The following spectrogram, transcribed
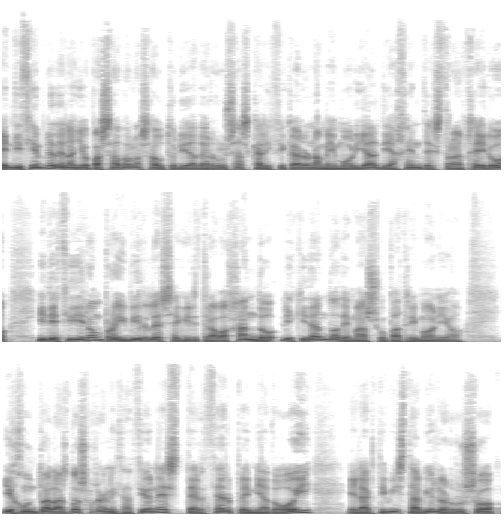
En diciembre del año pasado, las autoridades rusas calificaron a Memorial de agente extranjero y decidieron prohibirle seguir trabajando, liquidando además su patrimonio. Y junto a las dos organizaciones, tercer premiado hoy, el activista bielorruso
